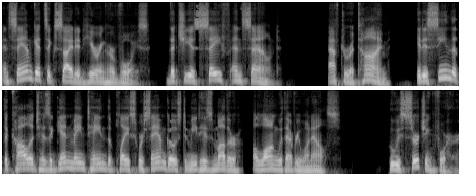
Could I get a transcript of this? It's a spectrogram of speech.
and Sam gets excited hearing her voice, that she is safe and sound. After a time, it is seen that the college has again maintained the place where Sam goes to meet his mother, along with everyone else, who is searching for her.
